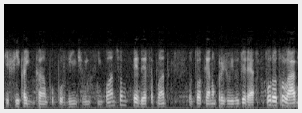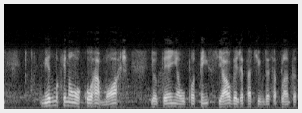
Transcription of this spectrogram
que fica em campo por 20, 25 anos, se eu perder essa planta, eu estou tendo um prejuízo direto. Por outro lado, mesmo que não ocorra a morte, eu tenha o potencial vegetativo dessa planta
